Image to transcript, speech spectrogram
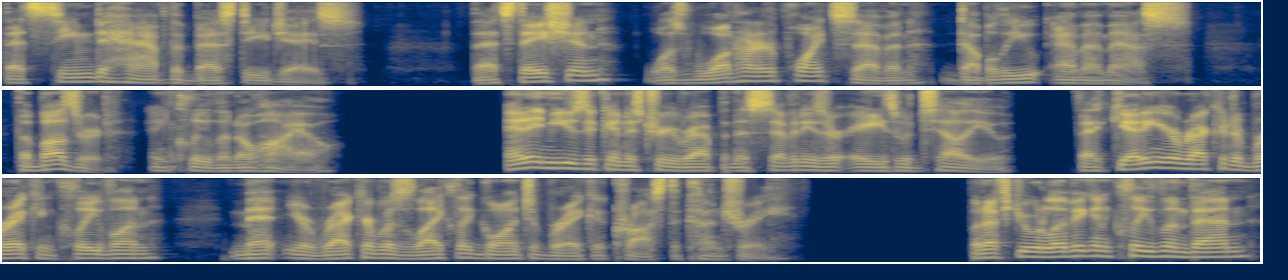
that seemed to have the best DJs. That station was 100.7 WMMS, The Buzzard in Cleveland, Ohio. Any music industry rep in the 70s or 80s would tell you that getting your record to break in Cleveland meant your record was likely going to break across the country. But if you were living in Cleveland then,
